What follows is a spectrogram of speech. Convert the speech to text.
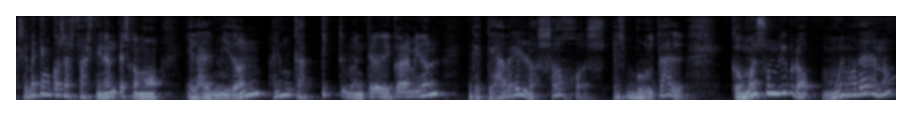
Se meten cosas fascinantes como el almidón. Hay un capítulo entero dedicado al almidón que te abre los ojos. Es brutal. Como es un libro muy moderno,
